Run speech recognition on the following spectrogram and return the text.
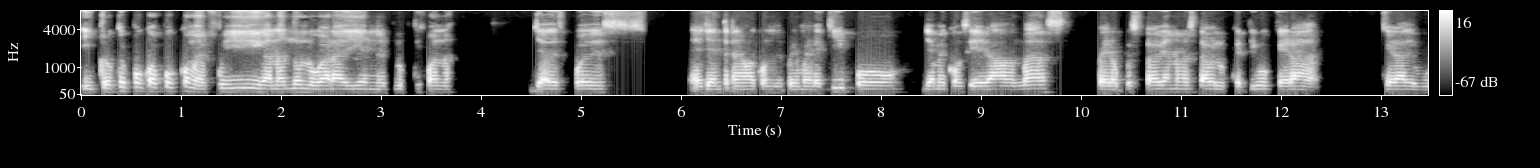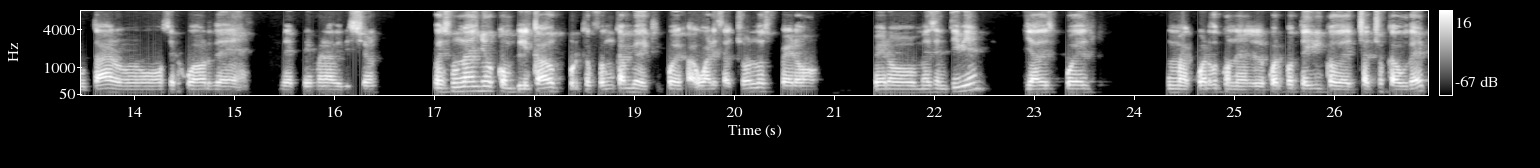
Y creo que poco a poco me fui ganando un lugar ahí en el Club Tijuana. Ya después, ya entrenaba con el primer equipo, ya me consideraban más, pero pues todavía no estaba el objetivo que era que era debutar o ser jugador de, primera división. Pues un año complicado porque fue un cambio de equipo de Jaguares a Cholos, pero, pero me sentí bien. Ya después me acuerdo con el cuerpo técnico de Chacho Caudet,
